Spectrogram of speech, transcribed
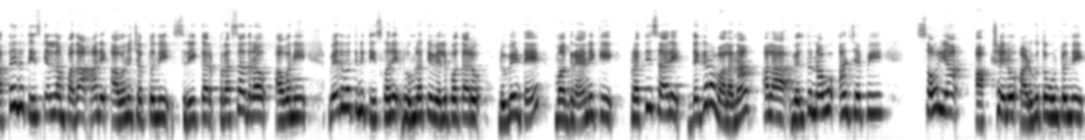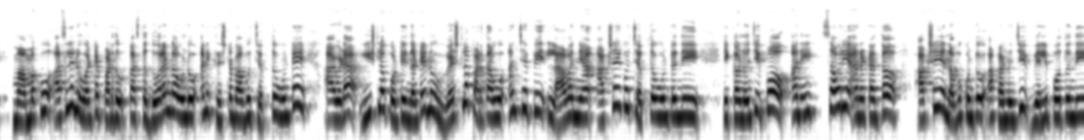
అత్తయ్యను తీసుకెళ్దాం పదా అని అవని చెప్తుంది. శ్రీకర్ ప్రసాదరావు అవని వేదవతిని తీసుకొని రూమ్లోకి వెళ్ళిపోతారు. నువ్వేంటే మా గ్రానికి ప్రతిసారి దగ్గర వలన అలా వెళ్తున్నావు అని చెప్పి శౌర్య అక్షయ్ను అడుగుతూ ఉంటుంది. మా అమ్మకు అసలే నువ్వంటే పడదు. కాస్త దూరంగా ఉండు అని కృష్ణబాబు చెప్తూ ఉంటే ఆవిడ ఈస్ట్లో కొట్టిందంటే నువ్వు వెస్ట్లో పడతావు అని చెప్పి లావణ్య అక్షయ్కు చెప్తూ ఉంటుంది. ఇక్కడ నుంచి పో అని శౌర్య అనటంతో అక్షయ నవ్వుకుంటూ అక్కడి నుంచి వెళ్ళిపోతుంది.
